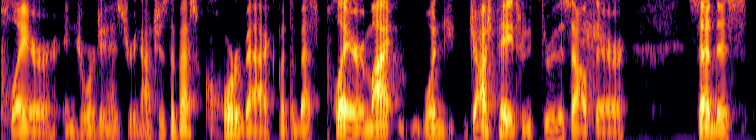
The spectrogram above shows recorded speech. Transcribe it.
player in Georgia history, not just the best quarterback, but the best player. My when Josh Pate, who threw this out there, said this,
